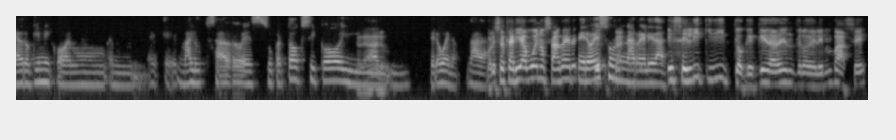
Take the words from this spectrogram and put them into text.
agroquímico en, mal usado es súper tóxico y, claro. Pero bueno, nada. Por eso estaría bueno saber. Pero es una realidad. Ese liquidito que queda dentro del envase,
